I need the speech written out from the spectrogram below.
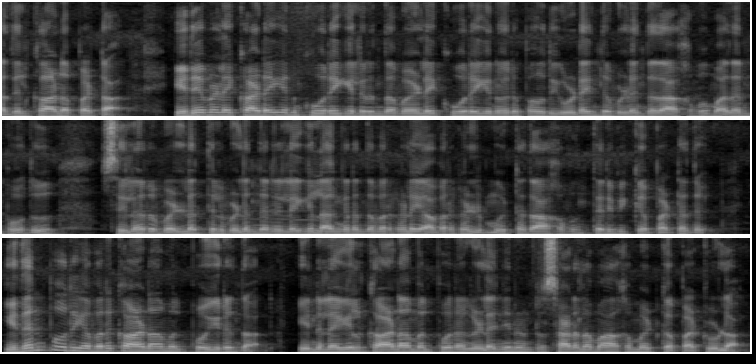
அதில் காணப்பட்டார். இதேவேளை கடையின் கூரையில் இருந்த வேளை கூரையின் ஒரு பகுதி உடைந்து விழுந்ததாகவும் அதன்போது சிலர் வெள்ளத்தில் விழுந்த நிலையில் அங்கிருந்தவர்களை அவர்கள் மீட்டதாகவும் தெரிவிக்கப்பட்டது. இதன்போது அவர் காணாமல் போயிருந்தார். இந்நிலையில் காணாமல் போன இளைஞன் என்று சடலமாக மீட்கப்பட்டுள்ளார்.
